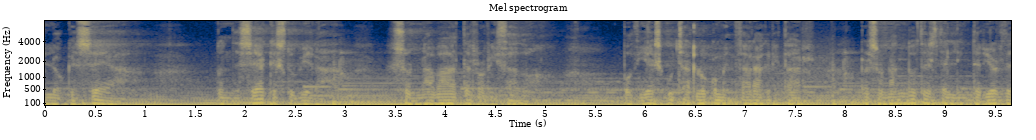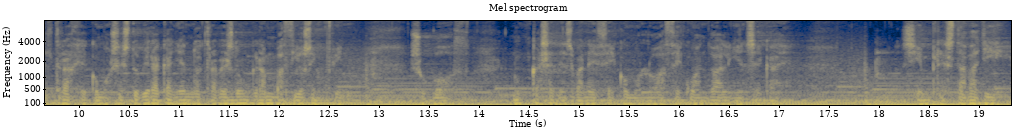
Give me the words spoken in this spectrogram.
Y lo que sea, donde sea que estuviera, sonaba aterrorizado. Podía escucharlo comenzar a gritar, resonando desde el interior del traje como si estuviera cayendo a través de un gran vacío sin fin. Su voz nunca se desvanece como lo hace cuando alguien se cae. Siempre estaba allí,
